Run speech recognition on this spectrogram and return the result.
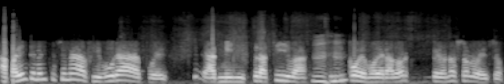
aparentemente es una figura pues administrativa, un tipo de moderador, pero no solo eso.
